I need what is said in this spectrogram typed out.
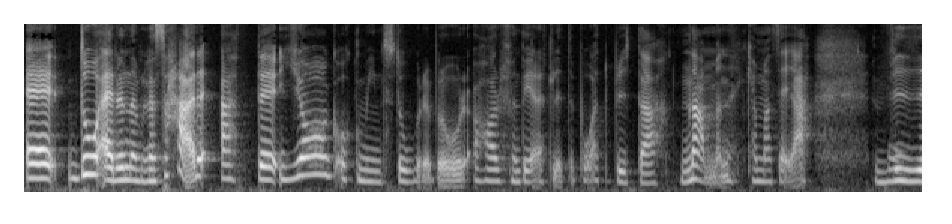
Eh, då är det nämligen så här att eh, jag och min storebror har funderat lite på att byta namn kan man säga. Vi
